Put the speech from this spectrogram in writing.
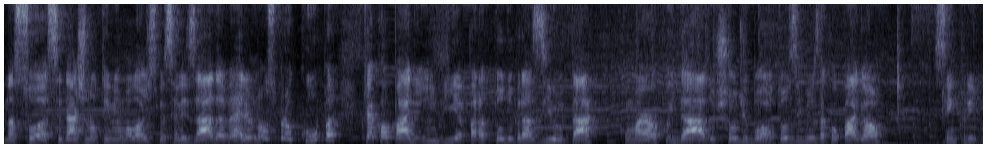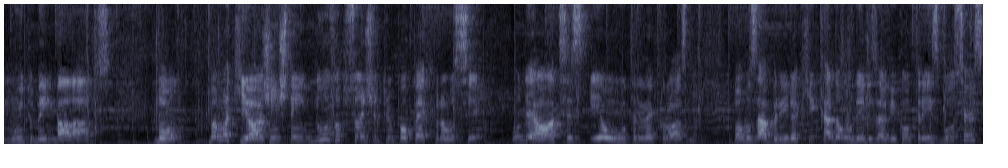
na sua cidade não tem nenhuma loja especializada, velho, não se preocupa que a Copag envia para todo o Brasil, tá? Com maior cuidado, show de bola. Todos os envios da Copag, ó, sempre muito bem embalados. Bom, vamos aqui, ó. A gente tem duas opções de Triple Pack para você. O Deoxys e o Ultra Necrozma. Vamos abrir aqui, cada um deles vai vir com três boosters.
